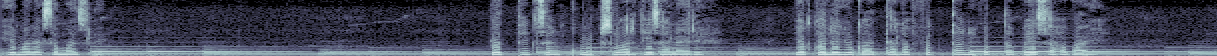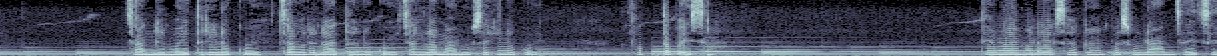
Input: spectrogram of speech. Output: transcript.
हे मला समजलंय. प्रत्येक जण खूप स्वार्थी झालाय रे. या कलयुगात त्याला फक्त आणि फक्त पैसा हवा आहे चांगली मैत्री नकोय चांगलं नातं नकोय चांगला माणूसही नकोय. फक्त पैसा. त्यामुळे मला या सगळ्यांपासून लांब जायचंय.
